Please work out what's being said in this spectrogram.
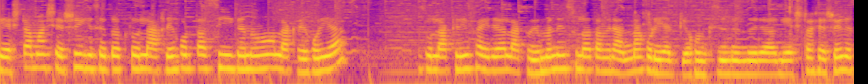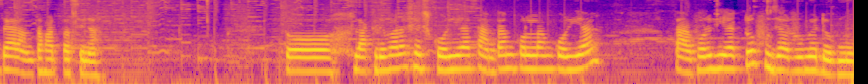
গ্যাসটা আমার শেষ হয়ে গেছে, তো একটু লাকড়ি করতেছি এখানেও, লাকড়ি করিয়া। কিছু লাকড়ি ফাইরা লাকড়ি মানে চুলাত আমি রান্না করি আর কি, এখন কিছুদিন ধরে গ্যাসটা শেষ হয়ে গেছে আর আনতে পারতাছি না। তো লাকড়ি ভাড়া শেষ করিয়া স্নান টান করলাম করিয়া তারপর গিয়ে একটু পূজার রুমে ঢুকমু।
